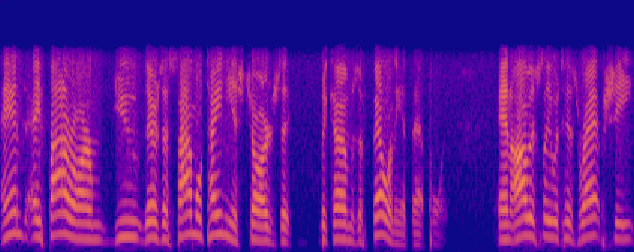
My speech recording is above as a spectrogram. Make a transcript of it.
and a firearm, you there's a simultaneous charge that becomes a felony at that point. And obviously, with his rap sheet,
